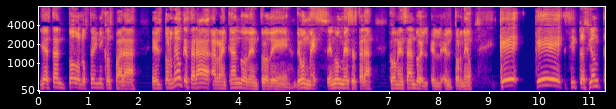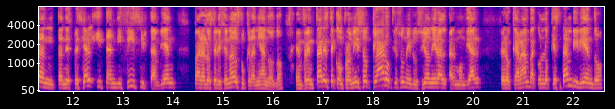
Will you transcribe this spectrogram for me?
ya están todos los técnicos para el torneo que estará arrancando dentro de, un mes. En un mes estará comenzando el torneo. ¿Qué situación tan, tan especial y tan difícil también para los seleccionados ucranianos, ¿no? Enfrentar este compromiso, claro que es una ilusión ir al, al Mundial, pero caramba, con lo que están viviendo,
